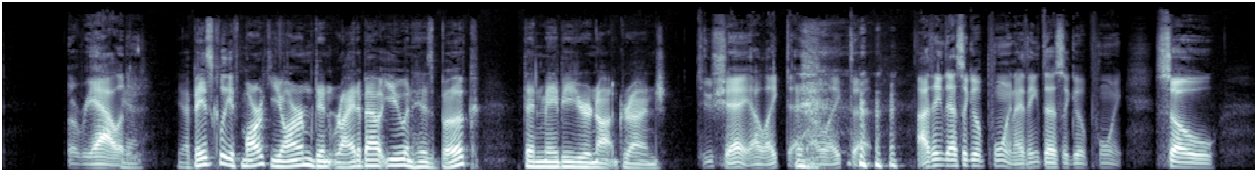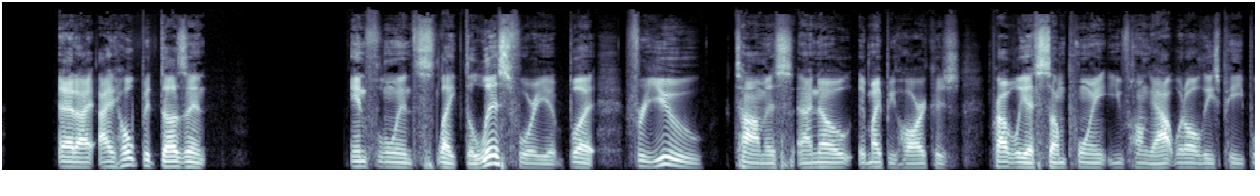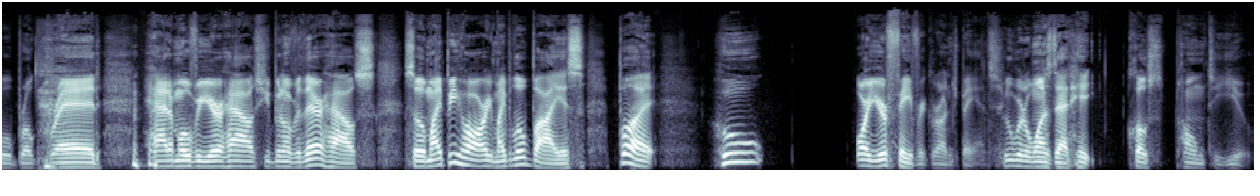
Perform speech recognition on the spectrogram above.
a reality. Yeah. Yeah, basically, if Mark Yarm didn't write about you in his book, then maybe you're not grunge. Touche. I like that. I like that. I think that's a good point. I think that's a good point. So, and I, I hope it doesn't influence like the list for you, but for you, Thomas, and I know it might be hard because probably at some point you've hung out with all these people, broke bread, had them over your house, you've been over their house. So it might be hard. You might be a little biased, but who are your favorite grunge bands? Who were the ones that hit close home to you?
